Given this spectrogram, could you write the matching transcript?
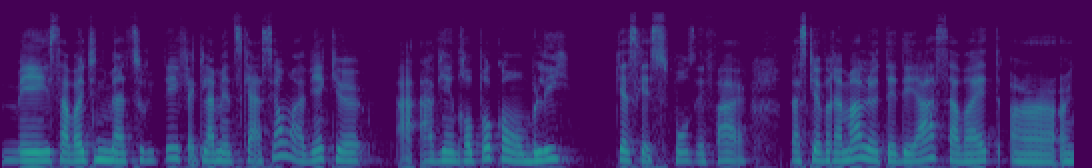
mais ça va être une immaturité. Fait que la médication, elle vient que, elle ne viendra pas combler qu'est-ce qu'elle est supposée faire. Parce que vraiment, le TDA, ça va être un- un-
